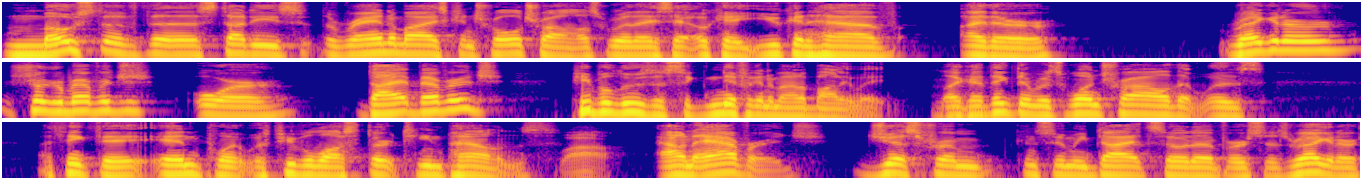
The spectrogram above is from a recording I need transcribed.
most of the studies, the randomized control trials, where they say, okay, you can have either regular sugar beverage or diet beverage, people lose a significant amount of body weight. Like I mm-hmm. think there was one trial that was, I think the end point was people lost 13 pounds Wow. on average just from consuming diet soda versus regular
